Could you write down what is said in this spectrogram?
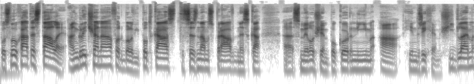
Posloucháte stále Angličana, fotbalový podcast, seznam zpráv dneska eh, s Milošem Pokorným a Jindřichem Šídlem.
